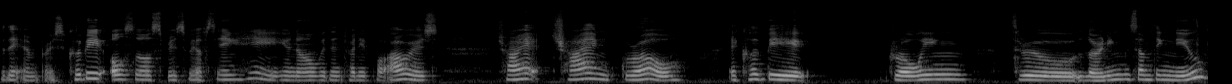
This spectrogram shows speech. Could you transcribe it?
with the empress. Could be also a spirit's way of saying hey you know within 24 hours try try and grow. It could be growing through learning something new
